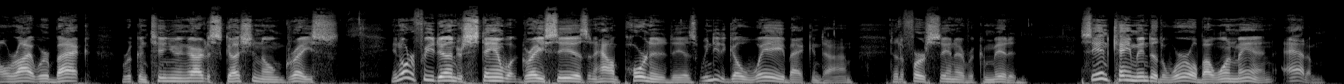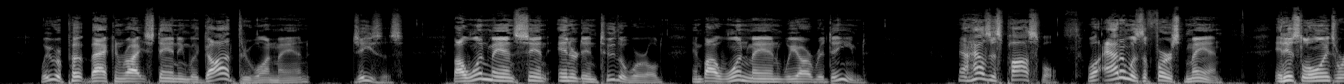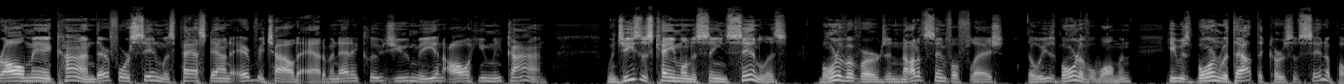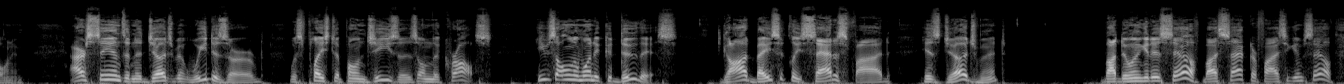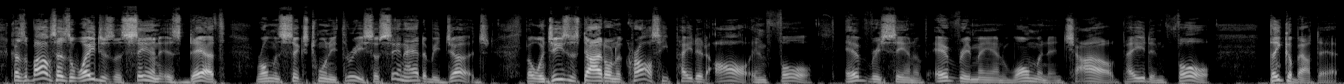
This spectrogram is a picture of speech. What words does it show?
All right, we're back. We're continuing our discussion on grace. In order for you to understand what grace is and how important it is, we need to go way back in time to the first sin ever committed. Sin came into the world by one man, Adam. We were put back in right standing with God through one man, Jesus. By one man, sin entered into the world, and by one man, we are redeemed. Now, how's this possible? Well, Adam was the first man. In his loins were all mankind. Therefore, sin was passed down to every child of Adam, and that includes you, me, and all humankind. When Jesus came on the scene sinless, born of a virgin, not of sinful flesh, though he was born of a woman, he was born without the curse of sin upon him. Our sins and the judgment we deserved was placed upon Jesus on the cross. He was the only one that could do this. God basically satisfied his judgment by doing it himself, by sacrificing himself. Because the Bible says the wages of sin is death, Romans 6.23. So sin had to be judged. But when Jesus died on the cross, he paid it all in full. Every sin of every man, woman, and child paid in full. Think about that.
